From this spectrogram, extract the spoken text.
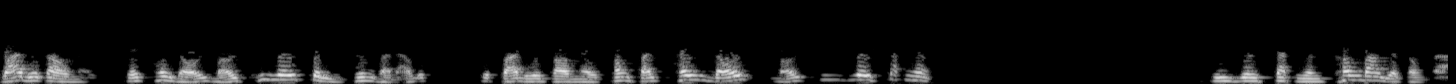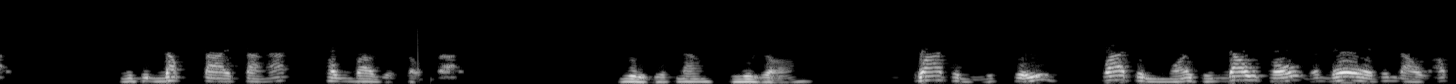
Quả địa cầu này sẽ thay đổi bởi khí giới tình thương và đạo đức. Cái quả địa cầu này không phải thay đổi bởi khí giới sắc nhân thì giới sát nhân không bao giờ tồn tại. Những sự độc tài tàn ác không bao giờ tồn tại. Người Việt Nam hiểu rõ. Quá trình lịch sử, quá trình mọi sự đau khổ đã đè trên đầu óc.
